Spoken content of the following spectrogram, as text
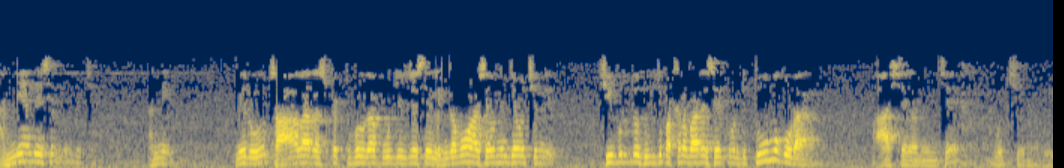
అన్నీ అదే శిల వచ్చాయి అన్నీ. మీరు చాలా రెస్పెక్ట్ఫుల్గా పూజ చేసే లింగము ఆ శివ నుంచే వచ్చింది. చీపురుతో తుడిచి పక్కన పారేసేటువంటి తూము కూడా ఆ శిల నుంచే వచ్చినది.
